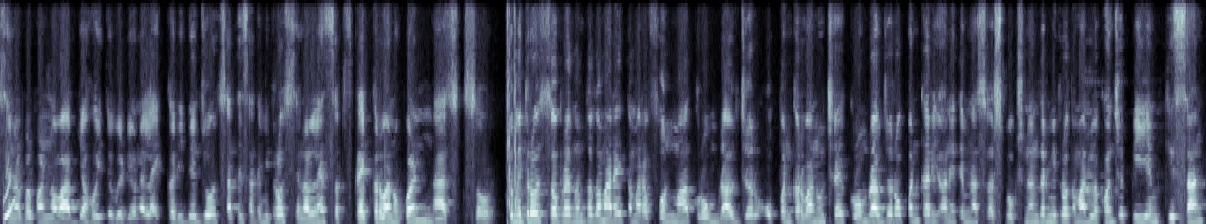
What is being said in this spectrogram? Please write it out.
ચેનલ પર પણ નવા આવ્યા હોય તો વિડીયોને લાઈક કરી દેજો. સાથે સાથે મિત્રો ચેનલને સબસ્ક્રાઇબ કરવાનું પણ ના ચૂકશો તો મિત્રો સૌપ્રથમ તો તમારે તમારા ફોનમાં ક્રોમ બ્રાઉઝર ઓપન કરવાનું છે. ક્રોમ બ્રાઉઝર ઓપન કરી અને તેમના સર્ચ બોક્સની અંદર મિત્રો તમારે લખવાનું છે PM Kisan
